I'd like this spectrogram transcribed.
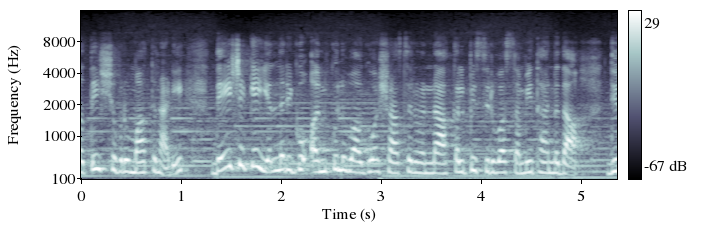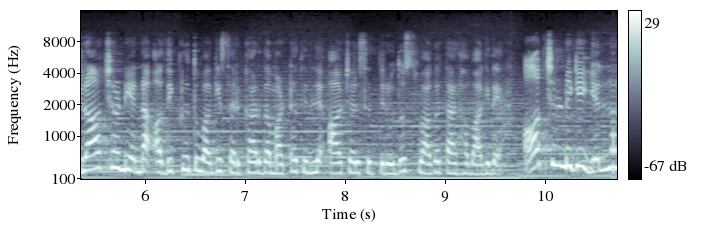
ಸತೀಶ್ ಅವರು ಮಾತನಾಡಿ, ದೇಶಕ್ಕೆ ಎಲ್ಲರಿಗೂ ಅನುಕೂಲವಾಗುವ ಶಾಸನವನ್ನು ಕಲ್ಪಿಸಿರುವ ಸಂವಿಧಾನದ ದಿನಾಚರಣೆಯನ್ನ ಅಧಿಕೃತವಾಗಿ ಸರ್ಕಾರದ ಮಟ್ಟದಲ್ಲಿ ಆಚರಿಸುತ್ತಿರುವುದು ಸ್ವಾಗತಾರ್ಹವಾಗಿದೆ. ಆಚರಣೆಗೆ ಎಲ್ಲ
